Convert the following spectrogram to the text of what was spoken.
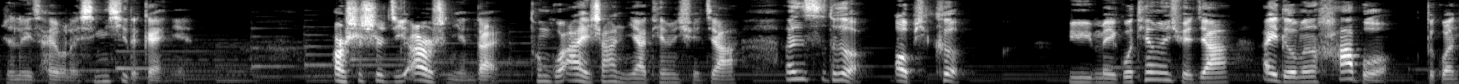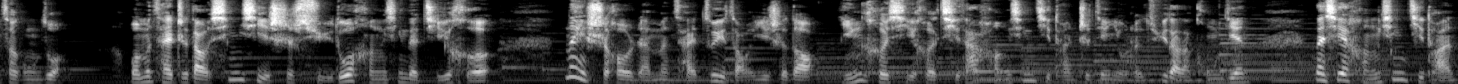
人类才有了星系的概念。二十世纪二十年代，通过爱沙尼亚天文学家恩斯特·奥皮克与美国天文学家艾德文·哈勃的观测工作，我们才知道星系是许多恒星的集合。那时候，人们才最早意识到银河系和其他恒星集团之间有着巨大的空间，那些恒星集团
